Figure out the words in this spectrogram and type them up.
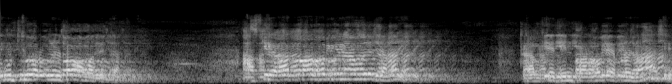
উঠতে না আমাদের আজকে পার হবে আমাদের জানা কালকে দিন পার হবে, আপনার জানা আছে?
